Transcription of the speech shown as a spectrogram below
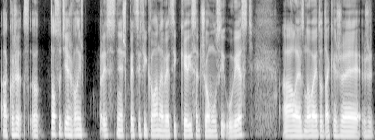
akože to sú tiež veľmi presne špecifikované veci, kedy sa čo musí uviesť, ale znova je to také, že, že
